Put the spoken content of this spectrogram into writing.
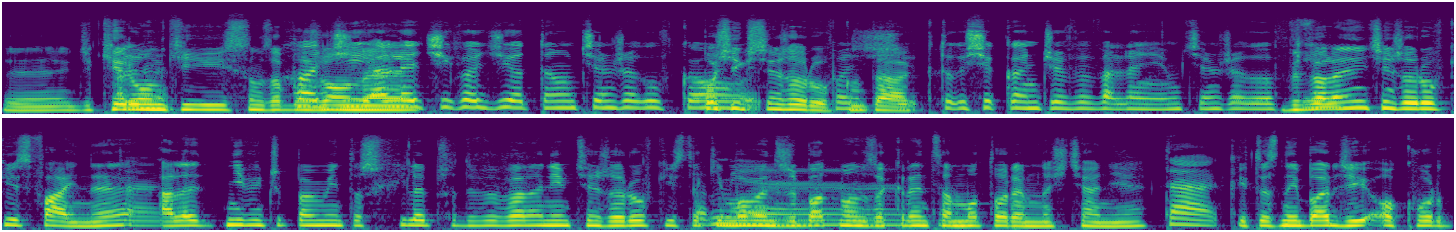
yy, gdzie kierunki ale są zaburzone. Chodzi, ale ci chodzi o tę ciężarówkę. Pościg z ciężarówką, pościg, tak. Który się kończy wywaleniem ciężarówki. Wywalenie ciężarówki jest fajne, tak. ale nie wiem, czy pamiętasz chwilę przed wywaleniem ciężarówki jest taki Pamiętam. moment, że Batman zakręca motorem na ścianie. Tak. I to jest najbardziej awkward,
